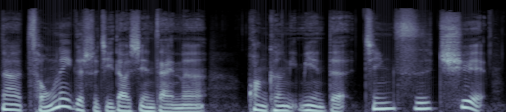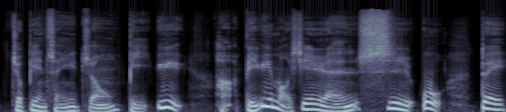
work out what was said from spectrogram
那从那个时期到现在呢，矿坑里面的金丝雀就变成一种比喻，好，比喻某些人事物对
